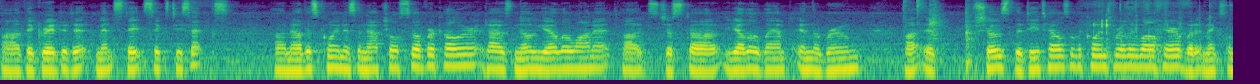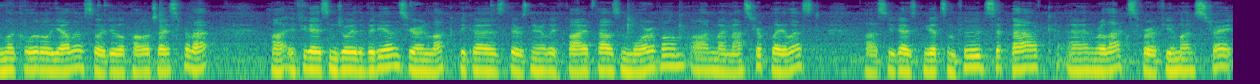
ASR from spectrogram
Uh, they graded it Mint State 66. Uh, now this coin is a natural silver color. It has no yellow on it. Uh, it's just a yellow lamp in the room. Uh, it shows the details of the coins really well here, but it makes them look a little yellow, so I do apologize for that. Uh, if you guys enjoy the videos, you're in luck because there's nearly 5,000 more of them on my master playlist. Uh, so you guys can get some food, sit back, and relax for a few months straight.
